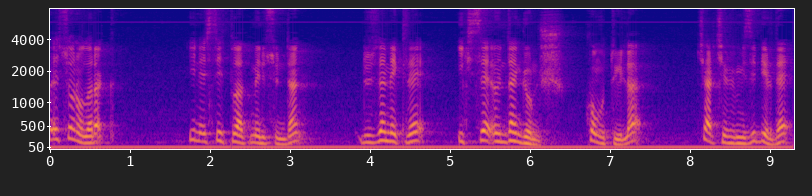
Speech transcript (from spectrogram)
Ve son olarak yine StilPlat menüsünden düzlemekle X'e önden görünüş komutuyla çerçevemizi bir de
